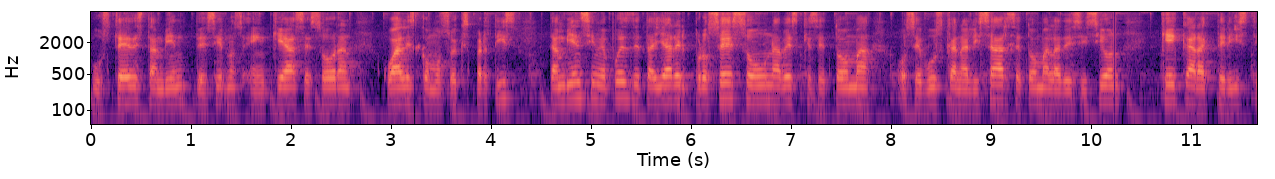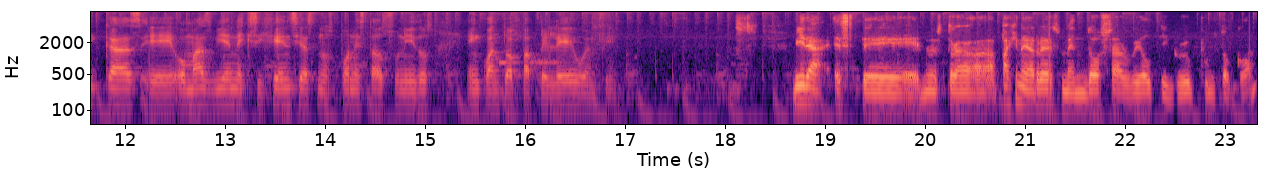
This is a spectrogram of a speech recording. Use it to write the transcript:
ustedes también decirnos en qué asesoran, cuál es como su expertise. También si me puedes detallar el proceso una vez que se toma o se busca analizar, se toma la decisión, qué características eh, o más bien exigencias nos pone Estados Unidos en cuanto a papeleo, en fin. Mira, este, nuestra página de redes es mendozarealtygroup.com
